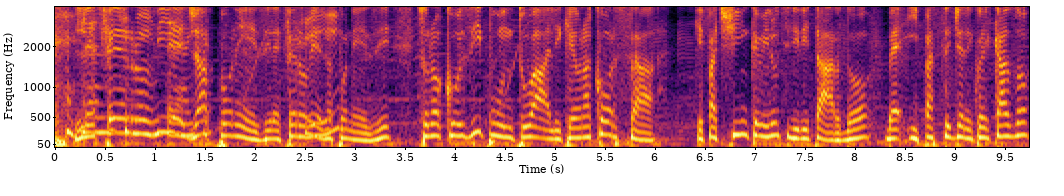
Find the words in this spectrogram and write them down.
Le ferrovie giapponesi, le ferrovie Sì? giapponesi sono così puntuali che una corsa che fa 5 minuti di ritardo, beh, i passeggeri in quel caso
